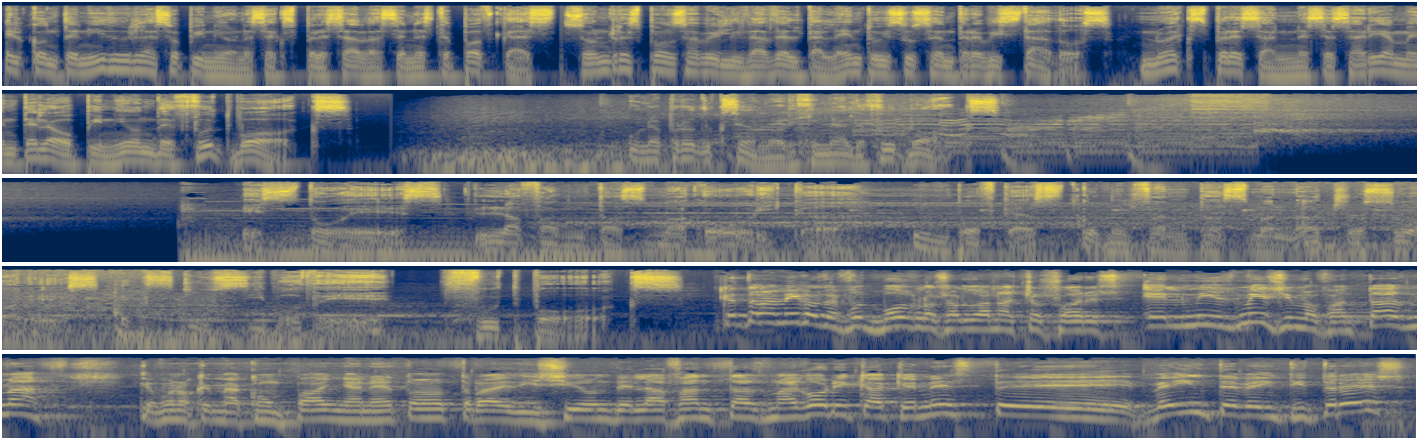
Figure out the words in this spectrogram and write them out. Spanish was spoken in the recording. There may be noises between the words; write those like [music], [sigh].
El contenido y las opiniones expresadas en este podcast son responsabilidad del talento y sus entrevistados. No expresan necesariamente la opinión de Footbox. Una producción original de Footbox. Esto es La Fantasmagórica, un podcast con el fantasma Nacho Suárez, exclusivo de Footbox. ¿Qué tal amigos de fútbol? Los saluda Nacho Suárez, el mismísimo fantasma. Qué bueno que me acompañan en otra edición de La Fantasmagórica que en este 2023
